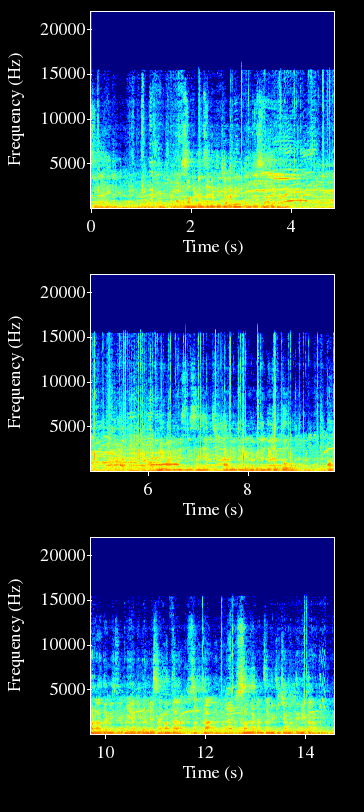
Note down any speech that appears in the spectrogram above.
उपस्थित आहेत संघटन समितीच्या वतीने त्यांचं स्वागत आहे. मी माननीय श्री संजय कागलेकर यांना विनंती करतो आपण आदरणीय श्री भैयाजी गंगे साहेबांचा सत्कार संघटन समितीच्या वतीने करावा.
